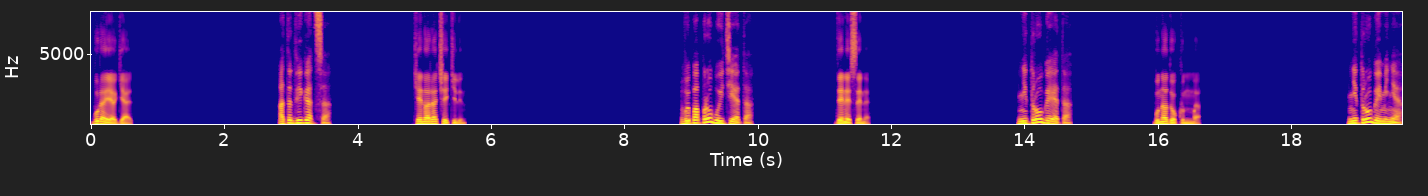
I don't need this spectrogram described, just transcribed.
Buraya gel. Отодвигаться. Kenara çekilin. Вы попробуйте это. Denesene. Не трогай это. Buna dokunma. Не трогай меня.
